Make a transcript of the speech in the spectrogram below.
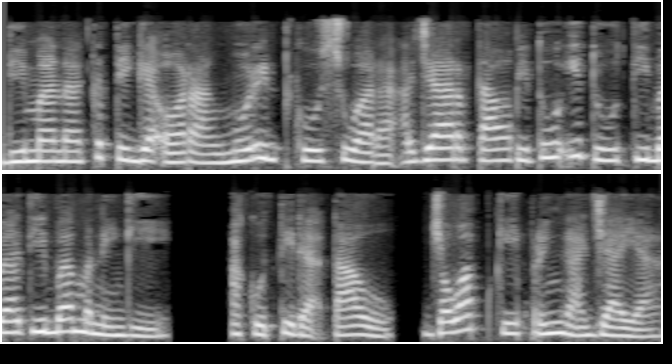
Di mana ketiga orang muridku suara ajar Talpitu itu tiba-tiba meninggi. Aku tidak tahu, jawab Ki Pringgajaya.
